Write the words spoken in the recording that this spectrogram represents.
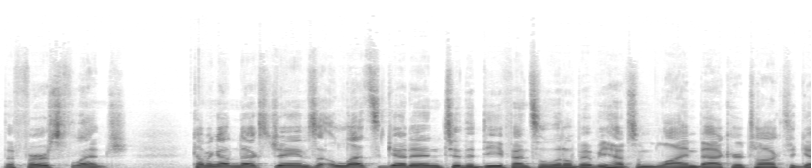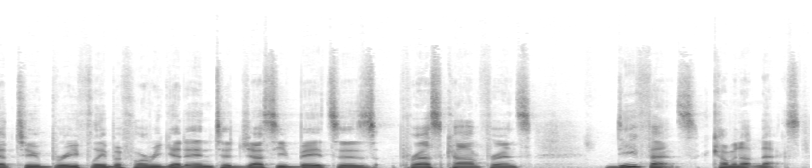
The first flinch. Coming up next, James, let's get into the defense a little bit. We have some linebacker talk to get to briefly before we get into Jessie Bates's press conference. Defense coming up next.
